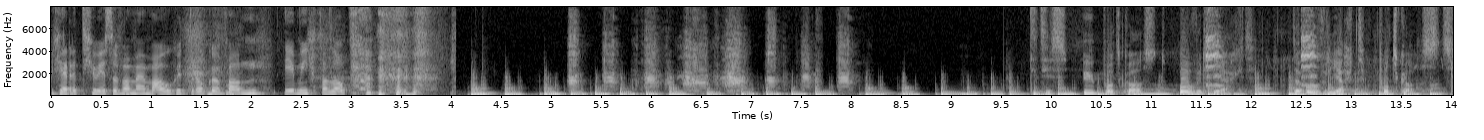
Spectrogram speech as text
gered geweest, van mijn mouw getrokken van... Amy, pas op. Dit is uw podcast over de jacht. De Overjacht Podcast.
